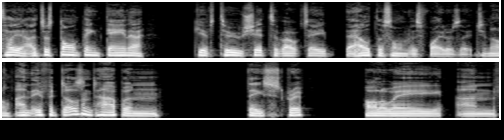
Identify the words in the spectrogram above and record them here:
tell you, I just don't think Dana gives two shits about say the health of some of his fighters. Like you know, And if it doesn't happen, they strip Holloway and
